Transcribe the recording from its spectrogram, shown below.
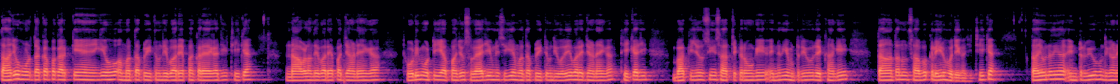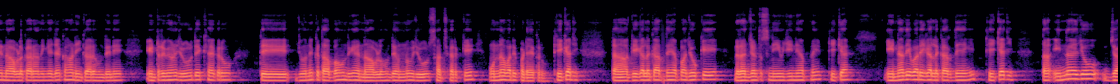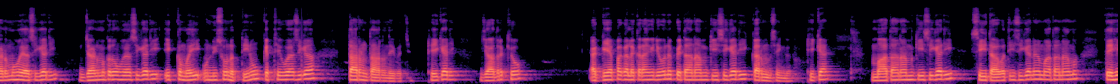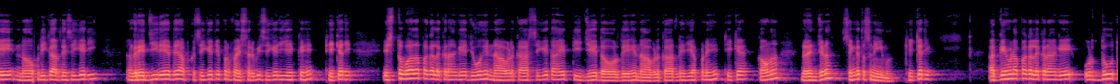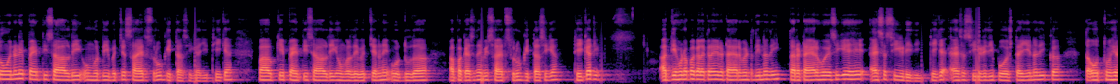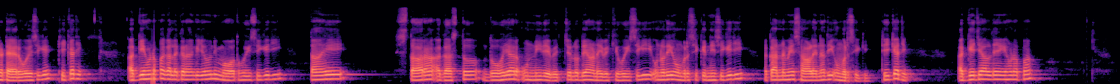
ਤਾਂ ਜੋ ਹੁਣ ਤੱਕ ਆਪਾਂ ਕਰਕੇ ਆਏਗੇ ਉਹ ਅਮਰਤਾ ਪ੍ਰੀਤਮ ਦੇ ਬਾਰੇ ਆਪਾਂ ਕਰਿਆ ਹੈਗਾ ਜੀ, ਠੀਕ ਹੈ? ਨਾਵਲਾਂ ਦੇ ਬਾਰੇ ਆਪਾਂ ਜਾਣਿਆਗਾ ਹੈਗਾ। ਥੋੜੀ ਮੋਟੀ ਆਪਾਂ ਜੋ ਸਵੈ ਜੀਵਨੀ ਸੀਗੀ, ਅਮਰਤਾ ਪ੍ਰੀਤਮ ਦੀ, ਉਹਦੇ ਬਾਰੇ ਜਾਣਿਆ ਠੀਕ ਹੈ ਜੀ? ਬਾਕੀ ਜੋ ਤੁਸੀਂ ਸਰਚ ਕਰੋਗੇ, ਇਹਨਾਂ ਦੀ ਇੰਟਰਵਿਊ ਦੇਖਾਂਗੇ, ਤਾਂ ਤੁਹਾਨੂੰ ਸਭ ਕਲੀਅਰ ਹੋ ਜਾਏਗਾ ਜੀ, ਠੀਕ ਹੈ? ਤਾਂ ਜੋ ਉਹਨਾਂ ਦੀਆਂ ਇੰਟਰਵਿਊ ਹੁੰਦੀਆਂ ਨੇ, ਨਾਵਲਕਾਰਾਂ ਦੀਆਂ ਜਾਂ ਕਹਾਣੀਕਾਰ ਹੁੰਦੇ ਨੇ ਇੰਟਰਵਿਊ ਨੂੰ ਜ਼ਰੂਰ ਦੇਖਿਆ ਕਰੋ। ਅਤੇ ਜੋ ਉਹਨੇ ਕਿਤਾਬਾਂ ਹੁੰਦੀਆਂ, ਨਾਵਲ ਹੁੰਦੇ, ਉਹਨਾਂ ਨੂੰ ਜ਼ਰੂਰ ਸਰਚ ਕਰਕੇ ਉਹਨਾਂ ਬਾਰੇ ਪੜ੍ਹਿਆ ਕਰੋ, ਠੀਕ ਹੈ ਜੀ? ਤਾਂ ਅੱਗੇ ਗੱਲ ਕਰਦੇ ਹਾਂ ਆਪਾਂ ਜੋ ਕਿ ਨਿਰੰਜਨ ਤਸਨੀਮ ਜੀ ਨੇ ਆਪਣੇ, ਠੀਕ ਹੈ? ਇਹਨਾਂ ਦੇ ਬਾਰੇ ਗੱਲ ਕਰਦੇ ਹਾਂਗੇ, ਠੀਕ ਹੈ ਜੀ? ਤਾਂ ਇਹਨਾਂ ਦਾ ਜੋ ਜਨਮ ਹੋਇਆ ਸੀਗਾ ਜੀ, ਜਨਮ ਕਦੋਂ ਹੋਇਆ ਸੀਗਾ ਜੀ? 1 ਮਈ 1929 ਨੂੰ, ਕਿੱਥੇ ਹੋਇਆ ਸੀਗਾ? ਤਰਨ ਤਾਰਨ ਦੇ ਵਿੱਚ, ਠੀਕ ਹੈ ਜੀ? ਯਾਦ ਰੱਖਿਓ, ਅੱਗੇ ਆਪਾਂ ਗੱਲ ਕਰਾਂਗੇ ਜੋ ਉਹਨੇ ਪਿਤਾ ਨਾਮ ਕੀ ਸੀਗਾ ਜੀ? ਕਰਮ ਸਿੰਘ, ਠੀਕ ਹੈ? ਮਾਤਾ ਨਾਮ ਕੀ ਸੀਗਾ ਜੀ? ਸੀਤਾਵਤੀ ਸੀਗਾ ਇਹਨਾਂ ਦਾ ਮਾਤਾ ਨਾਮ। ਤੇ ਇਹ ਨੌਕਰੀ ਕਰਦੇ ਸੀਗੇ ਜੀ, ਅੰਗਰੇਜ਼ੀ ਦੇ ਅਧਿਆਪਕ ਸੀਗੇ ਤੇ ਪ੍ਰੋਫੈਸਰ ਵੀ ਸੀਗੇ ਜੀ ਇੱਕ ਇਹ, ਠੀਕ ਹੈ ਜੀ। ਇਸ ਤੋਂ ਬਾਅਦ ਆਪਾਂ ਗੱਲ ਕਰਾਂਗੇ ਜੋ ਇਹ ਨਾਵਲਕਾਰ ਸੀਗੇ ਤਾਂ ਇਹ ਤੀਜੇ ਦੌਰ ਦੇ ਇਹ ਨਾਵਲਕਾਰ ਨੇ ਜੀ ਆਪਣੇ ਇਹ, ਠੀਕ ਹੈ। ਕੌਣ? ਨਿਰੰਜਨ ਸਿੰਘ ਤਸਨੀਮ, ਠੀਕ ਹੈ ਜੀ। ਅੱਗੇ ਹੁਣ ਆਪਾਂ ਗੱਲ ਕਰਾਂਗੇ ਉਰਦੂ ਤੋਂ ਇਹਨਾਂ ਨੇ 35 ਸਾਲ ਦੀ ਉਮਰ ਦੇ ਵਿੱਚ ਸ਼ਾਇਦ ਸ਼ੁਰੂ ਕੀਤਾ ਸੀਗਾ ਜੀ, ਠੀਕ ਹੈ। ਭਾਵ ਕਿ 35 ਸਾਲ ਦੀ ਉਮਰ ਦੇ ਵਿੱਚ ਇਹਨਾਂ ਨੇ ਉਰਦੂ ਦਾ ਆਪਾਂ ਕਹਿ ਸਕਦੇ ਹਾਂ ਵੀ ਸਾਹਿਤ ਸ਼ੁਰੂ ਕੀਤਾ ਸੀਗਾ, ਠੀਕ ਹੈ ਜੀ। ਅੱਗੇ ਹੁਣ ਆਪਾਂ ਗੱਲ ਕਰਾਂਗੇ ਰਿਟਾਇਰਮੈਂਟ ਦੀ ਇਹਨਾਂ ਦੀ, ਤਾਂ ਰਿਟਾਇਰ ਹੋਏ ਸੀਗੇ ਇਹ ਐਸਸੀਡੀ ਦੀ, ਠੀਕ ਹੈ ਐਸਸੀਡੀ ਦੀ ਪੋਸਟ ਹੈ ਜੀ ਇਹਨਾਂ ਦੀ ਇੱਕ, ਤਾਂ ਉੱਥੋਂ ਇਹ ਰਿਟਾਇਰ ਹੋਏ ਸੀਗੇ, ਠੀਕ ਹੈ ਜੀ। ਅੱਗੇ ਹੁਣ ਆਪਾਂ ਗੱਲ ਕਰਾਂਗੇ ਜਦੋਂ ਉਹਨਾਂ ਦੀ ਮੌਤ ਹੋਈ ਸੀਗੀ ਜੀ, ਤਾਂ ਇਹ 17 ਅਗਸਤ 2019 ਦੇ ਵਿੱਚ ਲੁਧਿਆਣੇ ਵਿਖੇ ਹੋਈ ਸੀਗੀ, ਉਹਨਾਂ ਦੀ ਉਮਰ ਸੀ ਕਿੰਨੀ ਸੀਗੀ ਜੀ? 91 ਸਾਲ ਇਹਨਾਂ ਦੀ ਉਮਰ ਸੀਗੀ, ਠੀਕ ਹੈ ਜੀ। ਅੱਗੇ ਚੱਲਦੇ ਹਾਂਗੇ ਹੁਣ ਆਪਾਂ,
